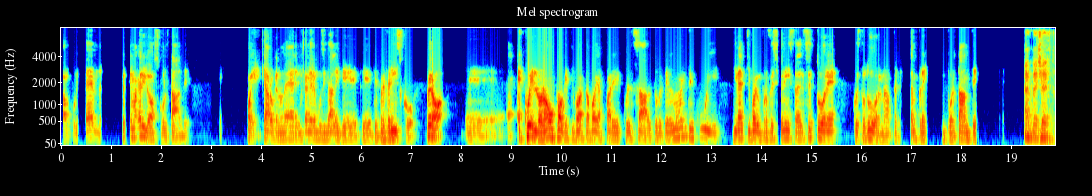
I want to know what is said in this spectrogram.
alcune band, perché magari le ho ascoltate. Poi è chiaro che non è il genere musicale che, che, che preferisco, però eh, è quello no? un po' che ti porta poi a fare quel salto, perché nel momento in cui diventi poi un professionista del settore, questo torna, perché è sempre importante eh beh, certo.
